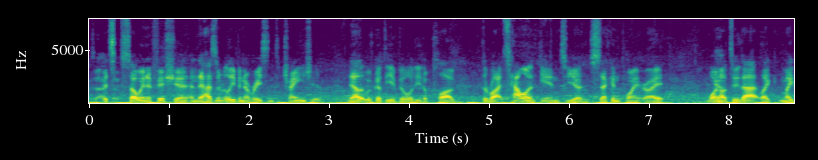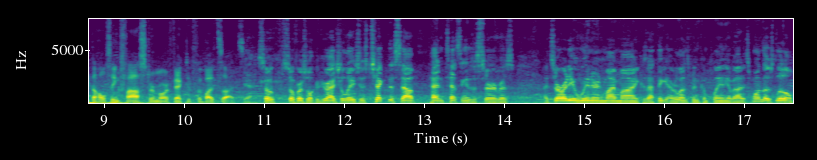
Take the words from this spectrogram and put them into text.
Exactly. It's so inefficient, and there hasn't really been a reason to change it. Now that we've got the ability to plug the right talent in, to your second point, right? Why yeah. not do that? Like, make the whole thing faster and more effective for both sides. Yeah. So, so first of all, congratulations. Check this out, pen testing as a service. It's already a winner in my mind because I think everyone's been complaining about it. It's one of those little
